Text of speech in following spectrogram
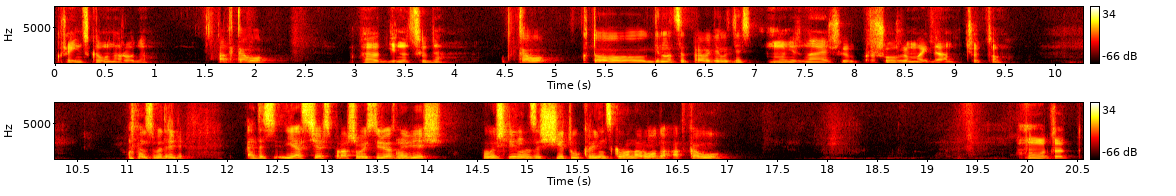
украинского народа От кого? от геноцида. От кого? Кто геноцид проводил здесь? Ну, не знаешь, прошел же Майдан, что там. Смотрите, это, я сейчас спрашиваю серьезные вещи. Вы шли на защиту украинского народа от кого? Ну, вот от,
